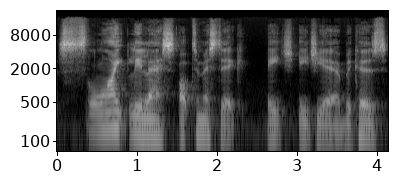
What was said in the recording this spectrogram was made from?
slightly less optimistic each each year because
